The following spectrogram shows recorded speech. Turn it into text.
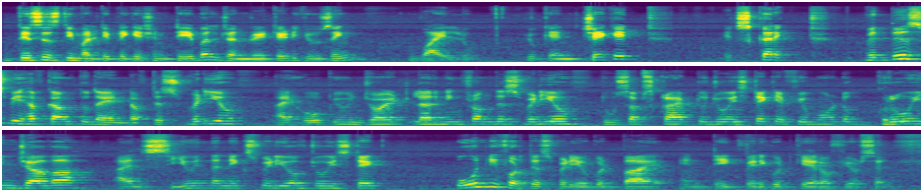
This is the multiplication table generated using while loop. You can check it. It's correct. With this we have come to the end of this video. I hope you enjoyed learning from this video. Do subscribe to Joey's Tech if you want to grow in Java. I'll see you in the next video of Joey's Tech. Only for this video goodbye and take very good care of yourself.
